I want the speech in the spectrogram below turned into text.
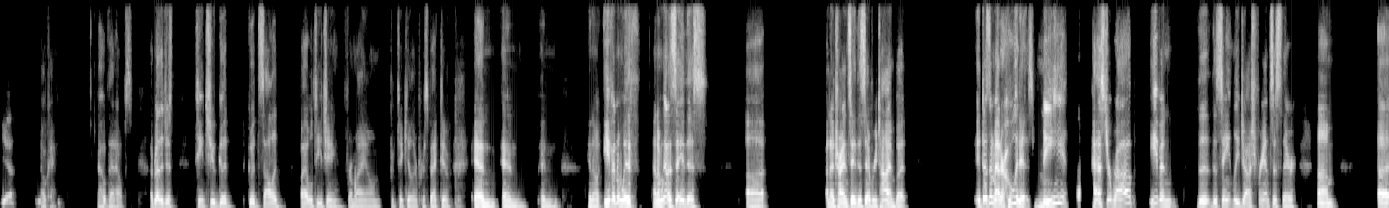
Yeah. Okay. I hope that helps. I'd rather just teach you good, good, solid Bible teaching from my own particular perspective, and and and you know, even with, and I'm going to say this, uh, and I try and say this every time, but it doesn't matter who it is, me, Pastor Rob, even the the saintly Josh Francis there. Um, uh,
